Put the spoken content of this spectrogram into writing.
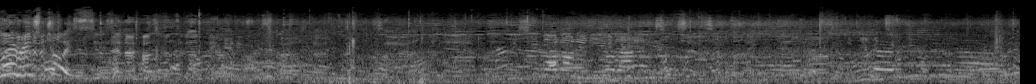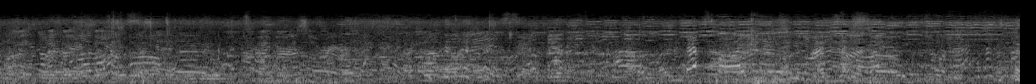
Where is choice? And her husband's not on any of that. Yeah,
